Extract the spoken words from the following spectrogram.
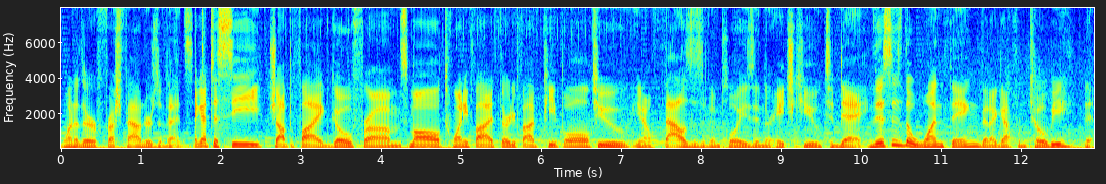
one of their Fresh Founders events. I got to see Shopify go from small 25, 35 people to, you know, thousands of employees in their HQ today. This is the one thing that I got from Toby that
